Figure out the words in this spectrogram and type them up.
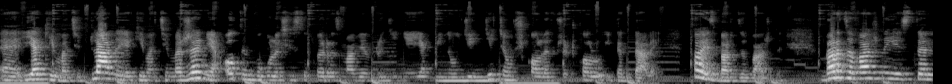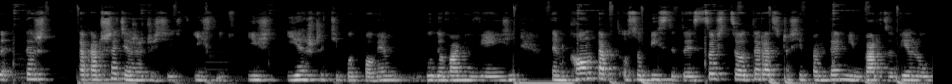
e, jakie macie plany, jakie macie marzenia. O tym w ogóle się super rozmawia w rodzinie, jak minął dzień dzieciom w szkole, w przedszkolu i tak dalej. To jest bardzo ważne. Bardzo ważny jest ten też taka trzecia rzecz, jeśli, jeszcze Ci podpowiem, budowaniu więzi, ten kontakt osobisty to jest coś, co teraz w czasie pandemii bardzo wielu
